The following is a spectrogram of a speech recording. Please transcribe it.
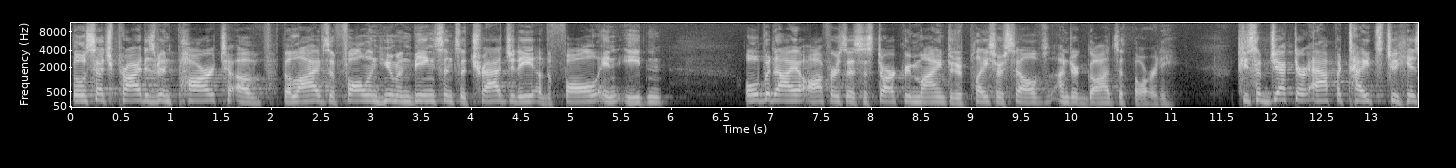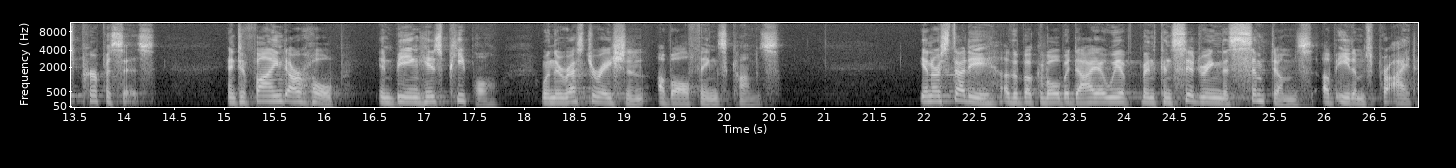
Though such pride has been part of the lives of fallen human beings since the tragedy of the fall in Eden, Obadiah offers us a stark reminder to place ourselves under God's authority, to subject our appetites to his purposes, and to find our hope in being his people when the restoration of all things comes. In our study of the book of Obadiah, we have been considering the symptoms of Edom's pride.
